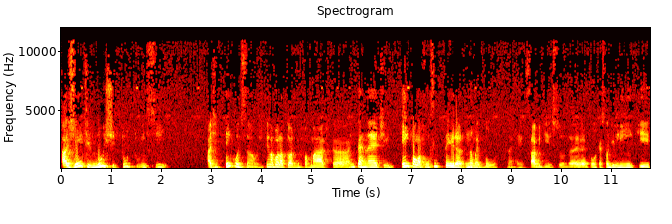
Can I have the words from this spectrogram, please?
a gente, no instituto em si, a gente tem condição, a gente tem laboratório de informática, a internet em Paulo Afonso inteira não é boa, né? A gente sabe disso, né? é por uma questão de link,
